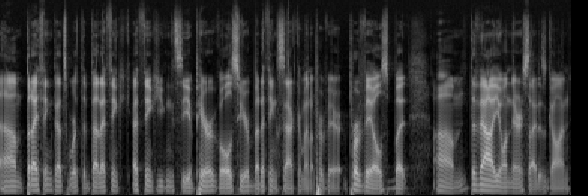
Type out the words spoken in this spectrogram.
um, but I think that's worth the bet. I think I think you can see a pair of goals here, but I think Sacramento prevails. But um, the value on their side is gone.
